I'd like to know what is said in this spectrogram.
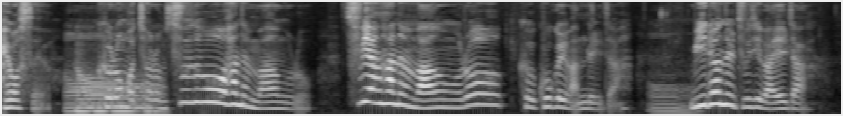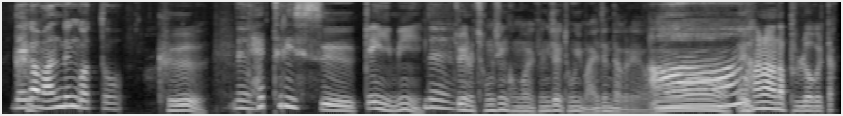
배웠어요. 어. 그런 것처럼 수도하는 마음으로 수양하는 마음으로 그 곡을 만들자. 어. 미련을 두지 말자. 내가 만든 것도 그 네. 테트리스 게임이 네. 좀 이런 정신 건강에 굉장히 도움이 많이 된다 그래요. 아. 네, 하나하나 블럭을 딱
